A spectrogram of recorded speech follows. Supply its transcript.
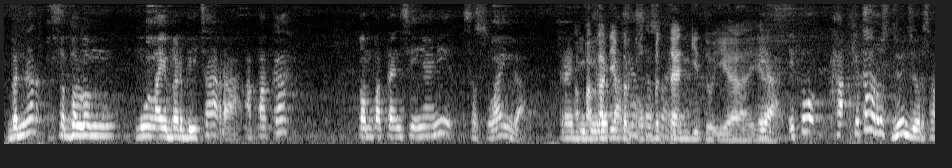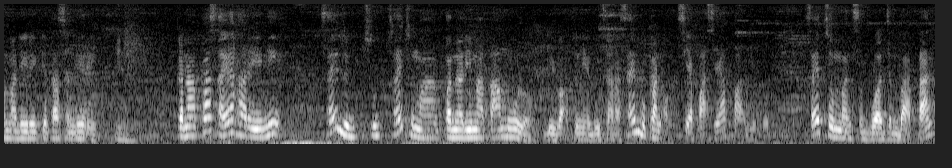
benar sebelum mulai berbicara, apakah kompetensinya ini sesuai nggak? Apakah dia berkompeten sesuai? gitu? Iya, iya. Iya, itu kita harus jujur sama diri kita sendiri. Iya. Kenapa saya hari ini saya saya cuma penerima tamu loh di waktunya bicara. Saya bukan siapa-siapa gitu. Saya cuma sebuah jembatan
